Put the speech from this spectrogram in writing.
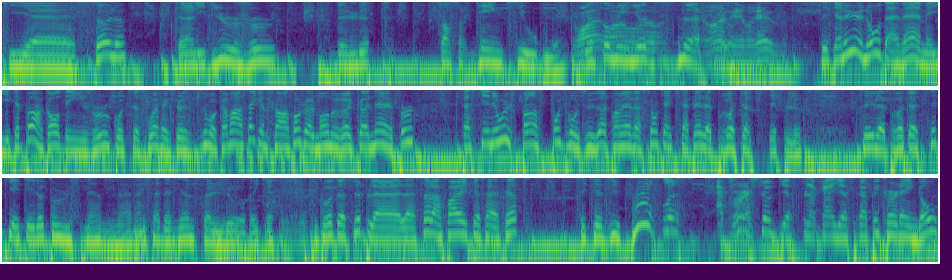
Puis euh, ça, là, c'est dans les vieux jeux de lutte. Genre sur GameCube, là. Ouais, WrestleMania ouais, ouais, 19. Ouais, là. c'est vrai, ça. Il y en a eu une autre avant, mais il était pas encore dans jeux quoi que ce soit. Fait que je me suis dit, on va commencer avec une chanson que le monde reconnaît un peu. Parce qu'anyway, je pense pas qu'ils vont utiliser la première version quand il s'appelle le prototype. Là. Tu sais, le prototype, il a été là deux semaines avant que ça devienne celui-là. Le prototype, la, la seule affaire que ça a faite, c'est qu'il a dit Ruthless Aggression, puis il a, fla- il a frappé Kurt Angle.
